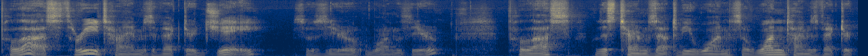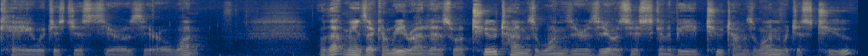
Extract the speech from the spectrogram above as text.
plus 3 times vector j, so 0, 1, 0, plus, this turns out to be 1, so 1 times vector k, which is just 0, 0, 1. Well, that means I can rewrite it as, well, 2 times 1, 0, 0 is just going to be 2 times 1, which is 2,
